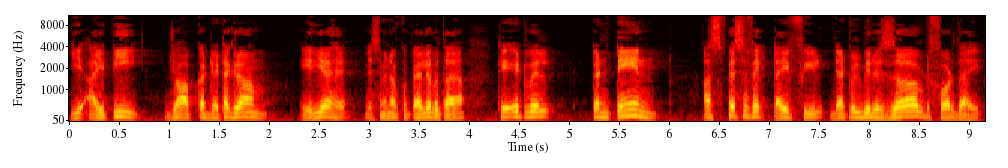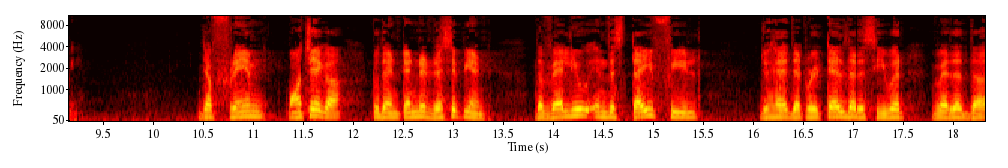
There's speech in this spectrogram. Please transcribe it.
یہ آئی پی جو آپ کا ڈیٹاگرام ایریا ہے جیسے میں نے آپ کو پہلے بتایا کہ it will contain specific type field that will be reserved for the I P جب فریم پہنچے گا to the intended recipient the value in this type field جو ہے that will tell the receiver whether the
